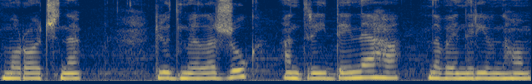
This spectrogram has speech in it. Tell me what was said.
Морочне. Людмила Жук, Андрій Дейнега. Новини Рівного.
